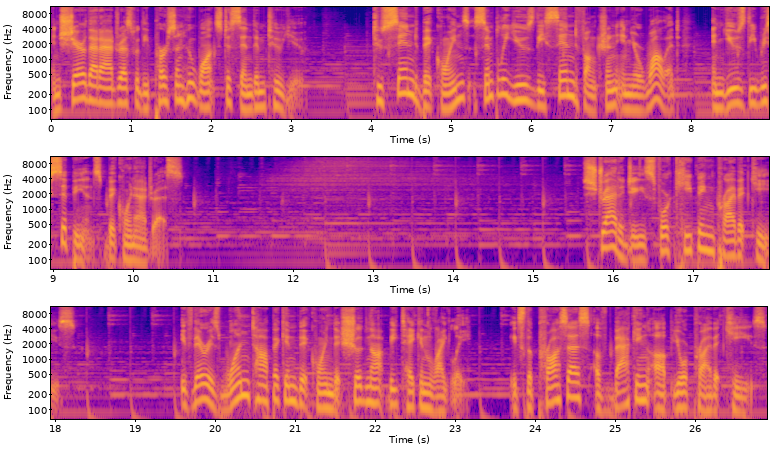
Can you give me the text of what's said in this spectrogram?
and share that address with the person who wants to send them to you. To send Bitcoins, simply use the send function in your wallet and use the recipient's Bitcoin address. Strategies for keeping private keys. If there is one topic in Bitcoin that should not be taken lightly, it's the process of backing up your private keys.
